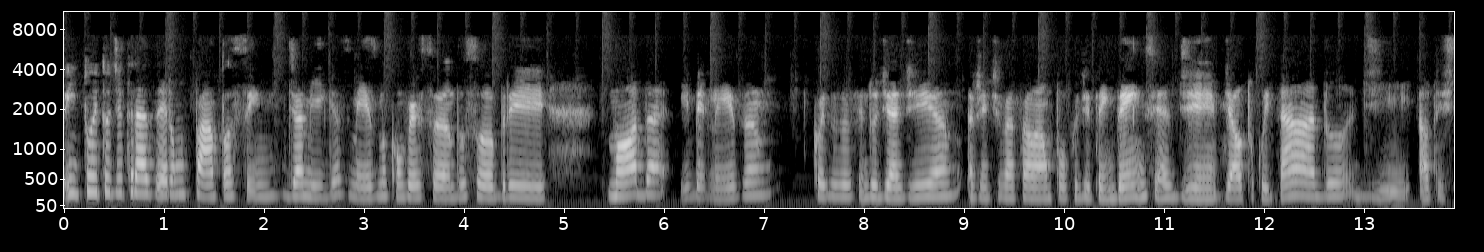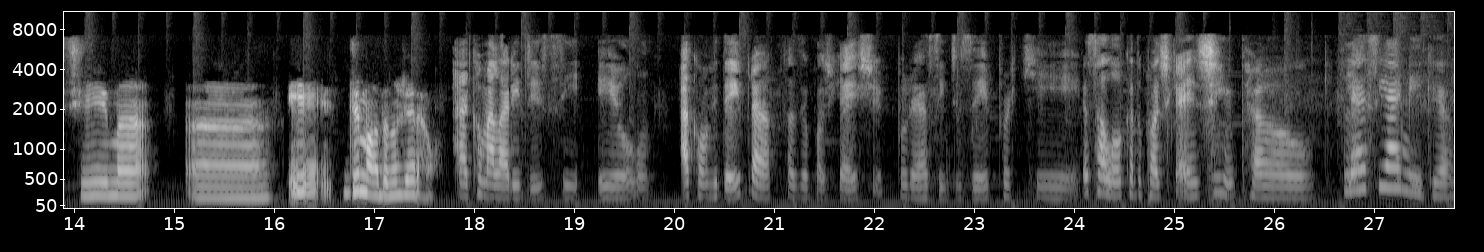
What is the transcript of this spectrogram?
intuito de trazer um papo assim de amigas mesmo, conversando sobre moda e beleza, coisas assim do dia a dia. A gente vai falar um pouco de tendência, de, de autocuidado, de autoestima, Uh, e de moda no geral. Ah, como a Lari disse, eu a convidei para fazer o podcast, por assim dizer, porque eu sou louca do podcast, então falei assim, ai amiga,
